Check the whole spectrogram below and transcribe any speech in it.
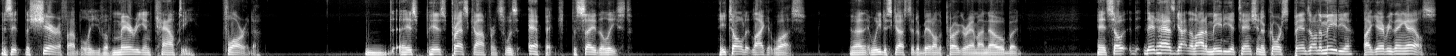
is it the sheriff? I believe of Marion County, Florida. His his press conference was epic, to say the least. He told it like it was. Uh, we discussed it a bit on the program, I know, but and so it has gotten a lot of media attention. Of course, it depends on the media, like everything else.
